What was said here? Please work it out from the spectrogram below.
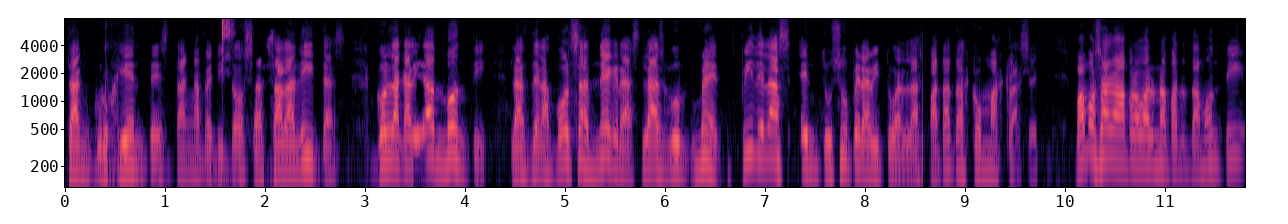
tan crujientes, tan apetitosas, saladitas, con la calidad Monty, las de las bolsas negras, las gourmet. Pídelas en tu súper habitual, las patatas con más clase. Vamos a probar una patata Monty.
